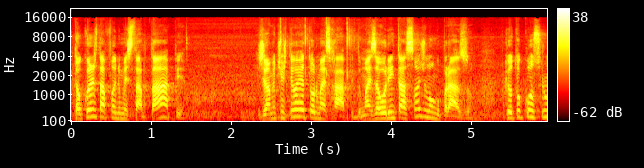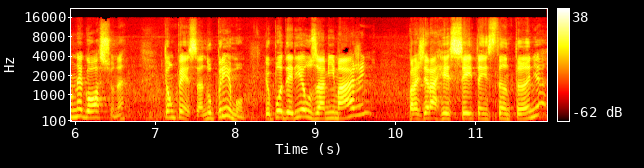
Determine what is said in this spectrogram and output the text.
Então, quando a gente está falando de uma startup, geralmente a gente tem um retorno mais rápido, mas a orientação é de longo prazo, porque eu estou construindo um negócio, né? Então, pensa, no primo, eu poderia usar a minha imagem para gerar receita instantânea,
